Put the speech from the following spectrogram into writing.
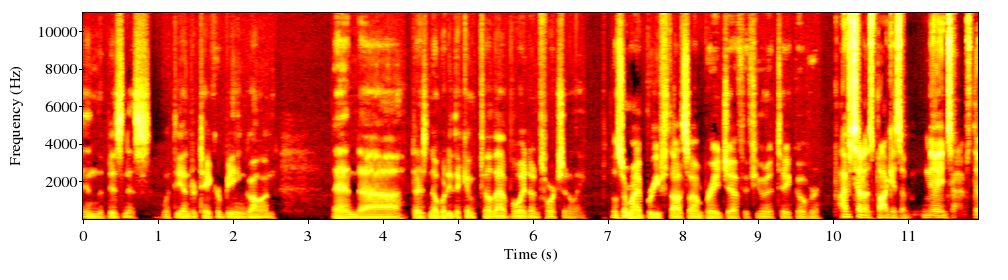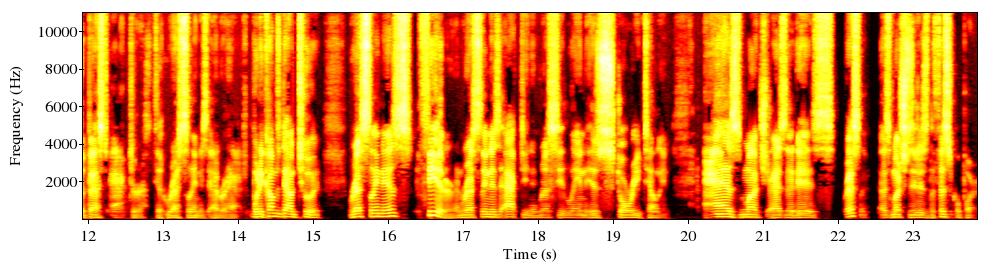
in the business with the Undertaker being gone. And uh, there's nobody that can fill that void, unfortunately. Those are my brief thoughts on Bray Jeff. If you want to take over, I've said on this podcast a million times the best actor that wrestling has ever had. When it comes down to it, wrestling is theater and wrestling is acting and wrestling is storytelling as much as it is wrestling, as much as it is the physical part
